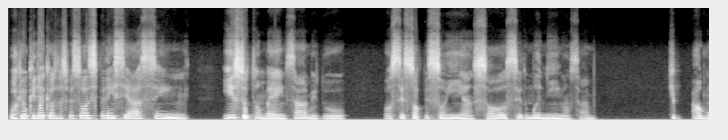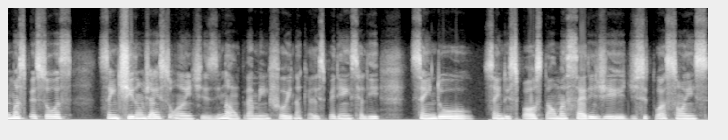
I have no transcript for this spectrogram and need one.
Porque eu queria que outras pessoas experienciassem isso também, sabe? Do você só pessoinha, só ser humaninho, sabe? Que algumas pessoas sentiram já isso antes. E não, para mim foi naquela experiência ali, sendo sendo exposta a uma série de, de situações,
